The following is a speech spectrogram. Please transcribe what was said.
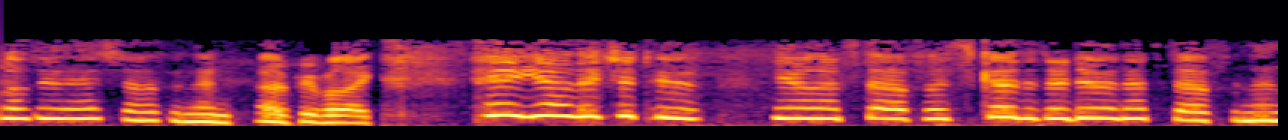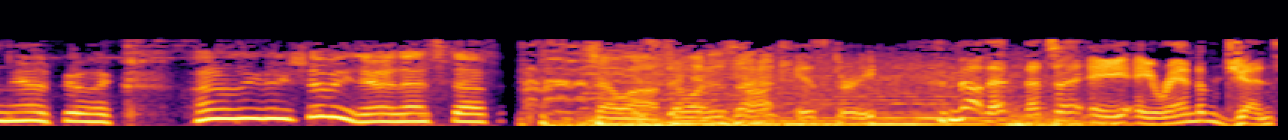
don't do that stuff, and then other people like, hey, yeah, they should do, you know, that stuff. It's good that they're doing that stuff, and then the other people like. I don't think they should be doing that stuff. So, uh, so what is that? history. No, that that's a, a, a random gent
